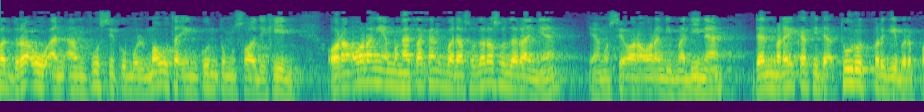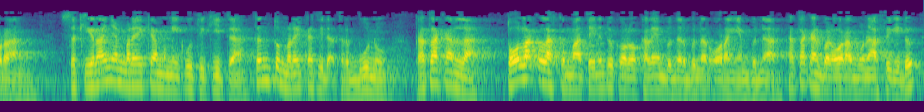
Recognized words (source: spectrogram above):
fadra'u an anfusikumul mauta in kuntum shadiqin. Orang-orang yang mengatakan kepada saudara-saudaranya, ya mesti orang-orang di Madinah dan mereka tidak turut pergi berperang. Sekiranya mereka mengikuti kita, tentu mereka tidak terbunuh. Katakanlah, tolaklah kematian itu kalau kalian benar-benar orang yang benar. Katakan pada orang munafik itu,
